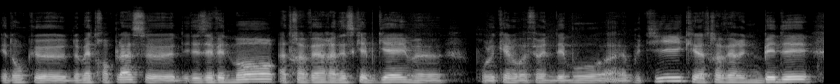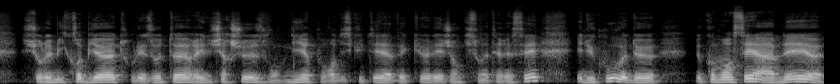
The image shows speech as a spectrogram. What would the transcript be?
Et donc de mettre en place des événements à travers un escape game pour lequel on va faire une démo à la boutique, à travers une BD sur le microbiote où les auteurs et une chercheuse vont venir pour en discuter avec euh, les gens qui sont intéressés, et du coup de, de commencer à amener euh,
